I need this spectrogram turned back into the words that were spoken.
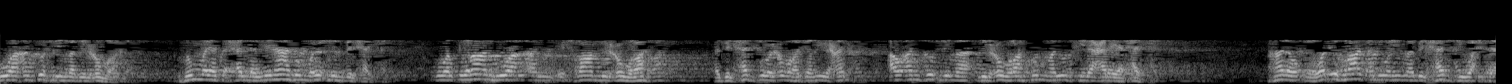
هو أن تحرم بالعمرة ثم يتحلل منها ثم يحرم بالحج. والقران هو الإحرام بالعمرة بالحج والعمرة جميعا أو أن تحرم بالعمرة ثم يدخل عليها الحج. هذا والإفراد أن يحرم بالحج وحده.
